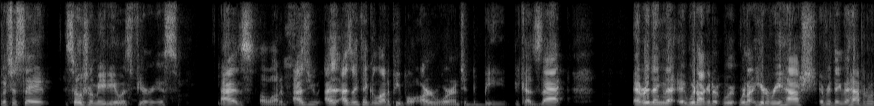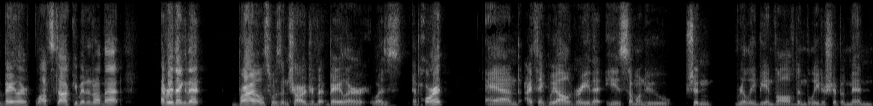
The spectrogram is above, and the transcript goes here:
let's just say social media was furious as a lot of as you as, as, i think a lot of people are warranted to be because that everything that we're not gonna we're, we're not here to rehash everything that happened with baylor lots documented on that. Everything that Briles was in charge of at baylor was abhorrent and i think we all agree that he's someone who shouldn't really be involved in the leadership of men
